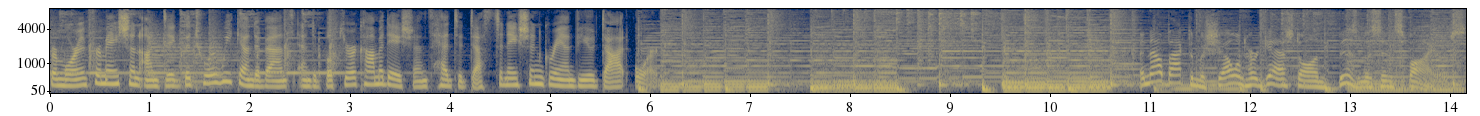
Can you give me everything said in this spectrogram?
For more information on Dig the Tour weekend events and to book your accommodations, head to destinationgrandview.org. And now back to Michelle and her guest on Business Inspires.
